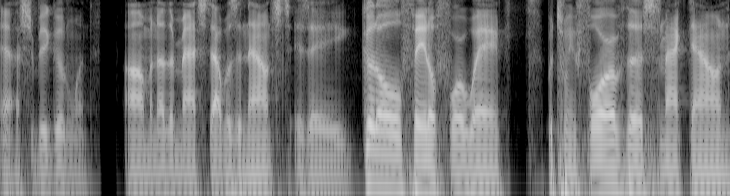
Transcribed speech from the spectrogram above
yeah, that should be a good one. Um, another match that was announced is a good old fatal four way between four of the SmackDown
